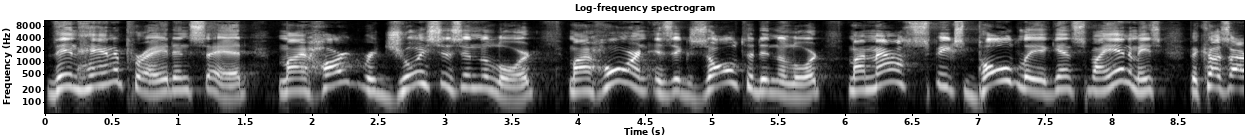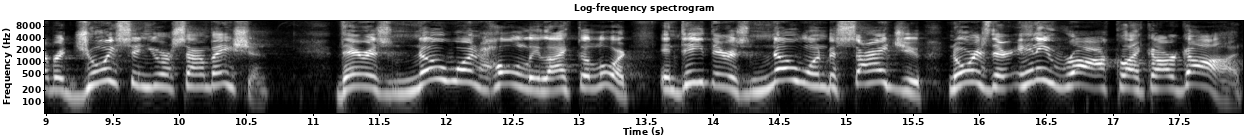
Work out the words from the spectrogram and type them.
Then Hannah prayed and said, My heart rejoices in the Lord. My horn is exalted in the Lord. My mouth speaks boldly against my enemies because I rejoice in your salvation. There is no one holy like the Lord. Indeed, there is no one beside you, nor is there any rock like our God.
